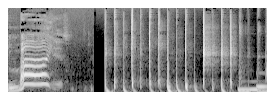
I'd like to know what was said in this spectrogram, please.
Bye. Thank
